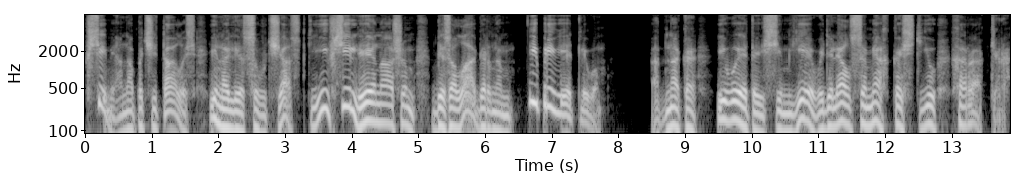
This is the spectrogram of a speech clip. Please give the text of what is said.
Всеми она почиталась и на лесоучастке, и в селе нашем, безалаберном и приветливом. Однако и в этой семье выделялся мягкостью характера,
